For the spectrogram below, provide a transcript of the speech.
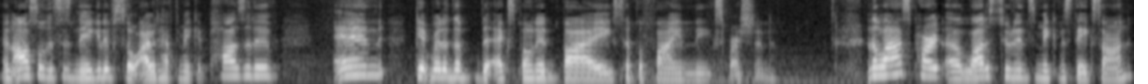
And also this is negative, so I would have to make it positive and get rid of the, the exponent by simplifying the expression. And the last part, a lot of students make mistakes on.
